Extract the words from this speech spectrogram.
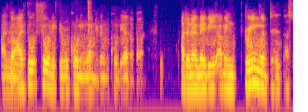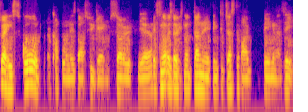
I Mm. thought I thought surely if you're recording one, you're going to record the other. But I don't know. Maybe I mean Greenwood. I swear he scored a couple in his last few games, so Yeah, it's not as though he's not done anything to justify being in that team.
